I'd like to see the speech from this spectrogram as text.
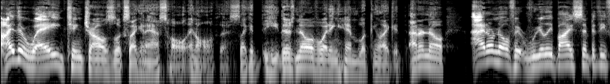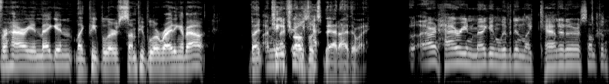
Either way, King Charles looks like an asshole in all of this. Like it, he, there's no avoiding him looking like it. I don't know. I don't know if it really buys sympathy for Harry and Meghan, like people are. Some people are writing about, but I mean, King Charles like looks bad either way. Uh, Aren't Harry and Meghan living in like Canada or something?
